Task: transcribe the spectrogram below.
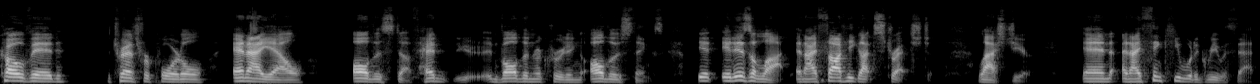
COVID, the transfer portal, NIL, all this stuff, head involved in recruiting, all those things. It it is a lot, and I thought he got stretched last year, and and I think he would agree with that.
